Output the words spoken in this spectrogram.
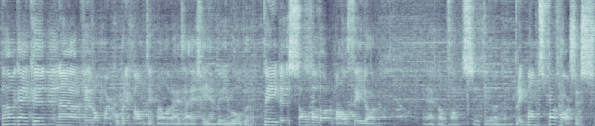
Dan gaan we kijken naar wederom Marco Brinkman. Ditmaal rijdt hij GMB Wilder P. De Salvador Malfedor. En eigendom van CTLN en Sporthorses.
